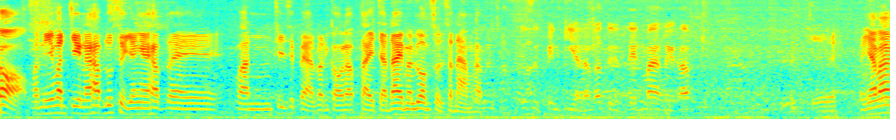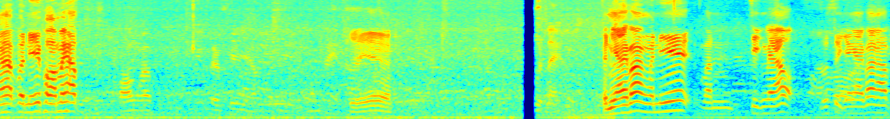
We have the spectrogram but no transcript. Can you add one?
ก็วันนี้วันจริงนะครับ รู้สึกยังไงครับในวันที่ 18 วันกองทัพไทยจะได้มาร่วมสวนสนามครับรู้สึกเป็นเกียรติแล้วก็ตื่นเต้นมากเลยครับโอเคเป็นไงบ้างครับ วันนี้พร้อมไหมครับพร้อมครับเต็มที่ครับโอเคพูดอะไรเป็นไงบ้างวันนี้วันจริงแล้วรู้สึกยังไงบ้างครับ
